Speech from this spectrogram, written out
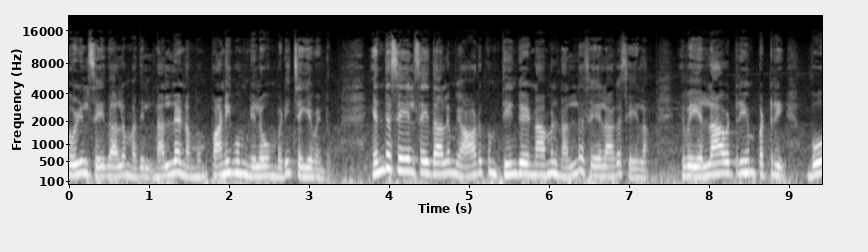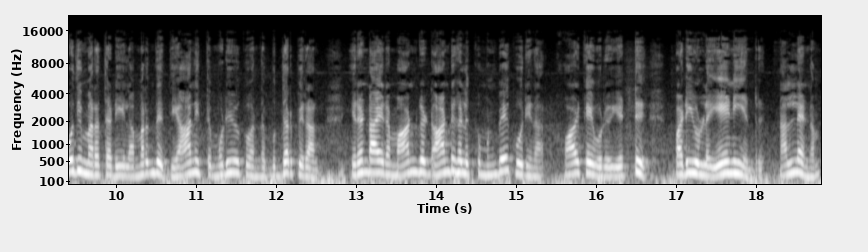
தொழில் செய்தாலும் அதில் நல்லெண்ணமும் பணிவும் நிலவும்படி செய்ய வேண்டும். எந்த செயல் செய்தாலும் யாருக்கும் தீங்கு எண்ணாமல் நல்ல செயலாக செய்யலாம். இவை எல்லாவற்றையும் பற்றி போதி மரத்தடியில் அமர்ந்து தியானித்து முடிவுக்கு வந்த புத்தர் பிரான் இரண்டாயிரம் ஆண்டு ஆண்டுகளுக்கு முன்பே கூறினார் வாழ்க்கை ஒரு எட்டு படியுள்ள ஏணி என்று. நல்லெண்ணம்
